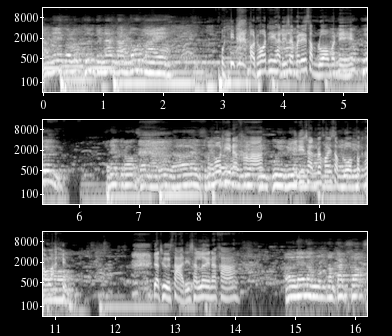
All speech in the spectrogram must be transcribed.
อันนี้ก็ลุกขึ้นไปนั่งด้านโน้นใหม่อุ๊ยขอโทษทีค่ะดิฉันไม่ได้สำรวมวันนี้ลุกขึ้นเรียกร้องสนารู้เลยขอโทษทีนะคะที่ดิฉันไม่ค่อยสำรวมสักเท่าไหร่ อย่าถือสาดิฉันเลยนะคะ เออแล้วน้องน้องกัดเซาะเส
